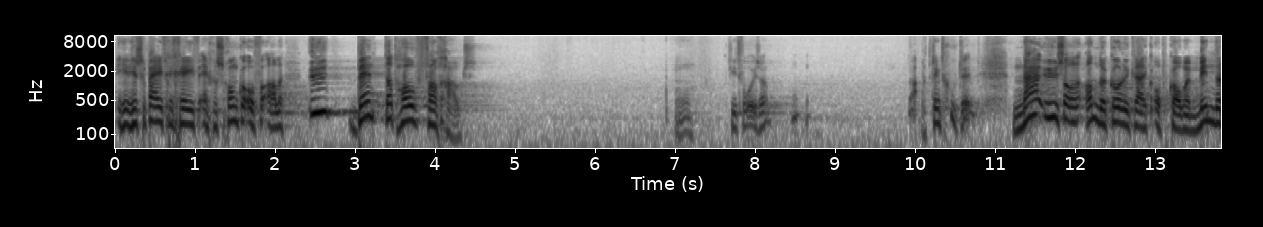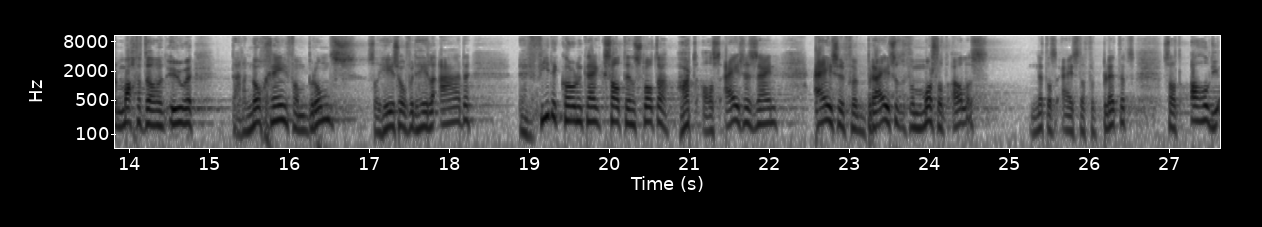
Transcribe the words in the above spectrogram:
heerschappij heeft gegeven en geschonken over allen. U bent dat hoofd van goud. Hm. Zie je het voor je zo? Nou, dat klinkt goed, hè? Na u zal een ander koninkrijk opkomen, minder machtig dan het uwe. Daarna nog geen van brons, zal heersen over de hele aarde. Een vierde koninkrijk zal tenslotte hard als ijzer zijn. IJzer verbrijzelt, vermosselt alles. Net als ijzer dat verplettert, zal het al die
